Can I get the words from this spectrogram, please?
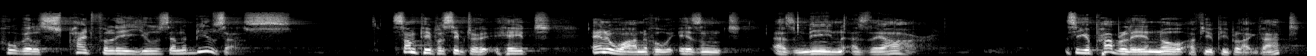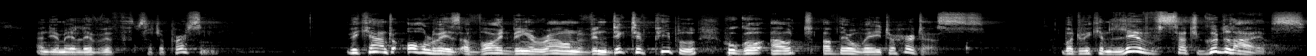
who will spitefully use and abuse us. Some people seem to hate anyone who isn't as mean as they are. See, you probably know a few people like that, and you may live with such a person. We can't always avoid being around vindictive people who go out of their way to hurt us but we can live such good lives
